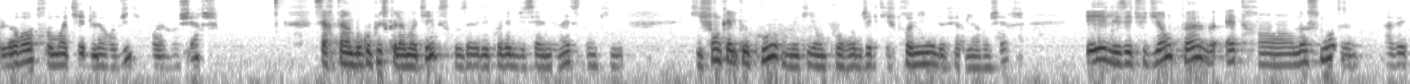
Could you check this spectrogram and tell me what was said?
leur, autre moitié de leur vie pour la recherche. Certains beaucoup plus que la moitié, parce que vous avez des collègues du CNRS donc qui, font quelques cours, mais qui ont pour objectif premier de faire de la recherche. Et les étudiants peuvent être en osmose avec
